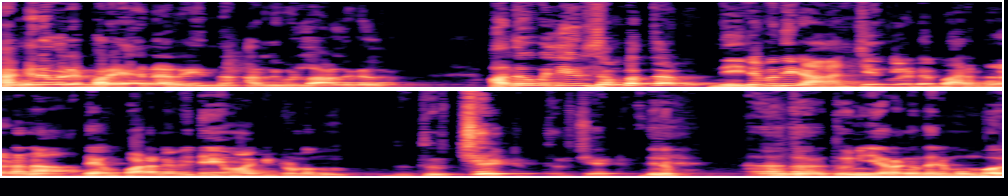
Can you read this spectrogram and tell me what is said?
അങ്ങനെ വരെ പറയാൻ അറിയുന്ന അറിവുള്ള ആളുകളാണ്. അത് വലിയൊരു സമ്പത്താണ് നിരവധി രാജ്യങ്ങളുടെ ഭരണഘടന അദ്ദേഹം പഠനവിധേയമാക്കിയിട്ടുണ്ടെന്നും തീർച്ചയായിട്ടും തീർച്ചയായിട്ടും ഇതിന് തുനി ഇറങ്ങുന്നതിന് മുമ്പ്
